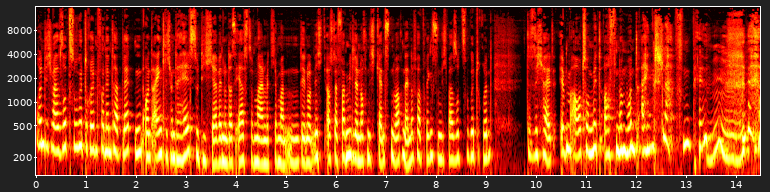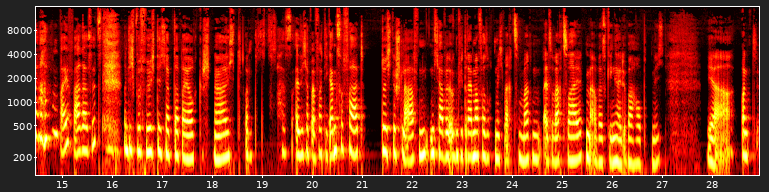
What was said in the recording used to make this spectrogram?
Und ich war so zugedröhnt von den Tabletten. Und eigentlich unterhältst du dich ja, wenn du das erste Mal mit jemandem, den du nicht aus der Familie noch nicht kennst, ein Wochenende verbringst. Und ich war so zugedröhnt, dass ich halt im Auto mit offenem Mund eingeschlafen bin. Mm. auf dem Beifahrersitz. Und ich befürchte, ich habe dabei auch geschnarcht. Und also ich habe einfach die ganze Fahrt durchgeschlafen. Ich habe irgendwie dreimal versucht, mich wach zu machen, also wach zu halten, aber es ging halt überhaupt nicht. Ja, und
